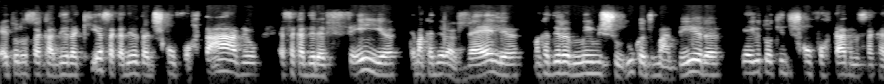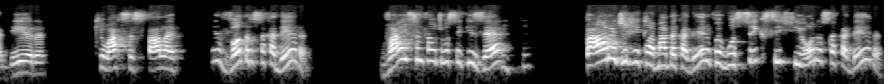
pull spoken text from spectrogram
É toda essa cadeira aqui, essa cadeira está desconfortável, essa cadeira é feia, é uma cadeira velha, uma cadeira meio michuruca de madeira, e aí eu estou aqui desconfortável nessa cadeira. O que o Access fala é, levanta dessa cadeira, vai sentar onde você quiser, para de reclamar da cadeira, foi você que se enfiou nessa cadeira.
